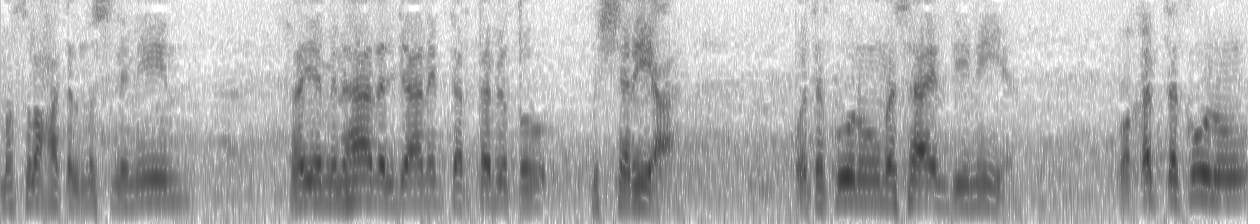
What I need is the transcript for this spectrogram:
مصلحة المسلمين فهي من هذا الجانب ترتبط بالشريعة وتكون مسائل دينية وقد تكون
